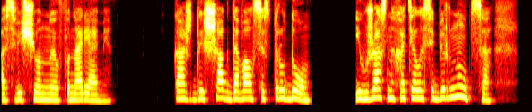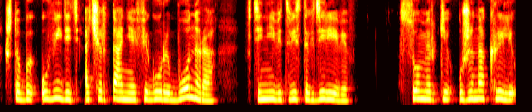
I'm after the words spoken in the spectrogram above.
освещенную фонарями. Каждый шаг давался с трудом, и ужасно хотелось обернуться, чтобы увидеть очертания фигуры Боннера в тени ветвистых деревьев. Сумерки уже накрыли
